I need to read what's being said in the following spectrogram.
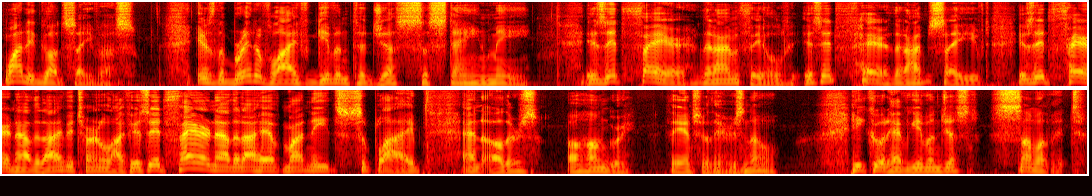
Why did God save us? Is the bread of life given to just sustain me? Is it fair that I'm filled? Is it fair that I'm saved? Is it fair now that I have eternal life? Is it fair now that I have my needs supplied and others are hungry? The answer there is no. He could have given just some of it.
